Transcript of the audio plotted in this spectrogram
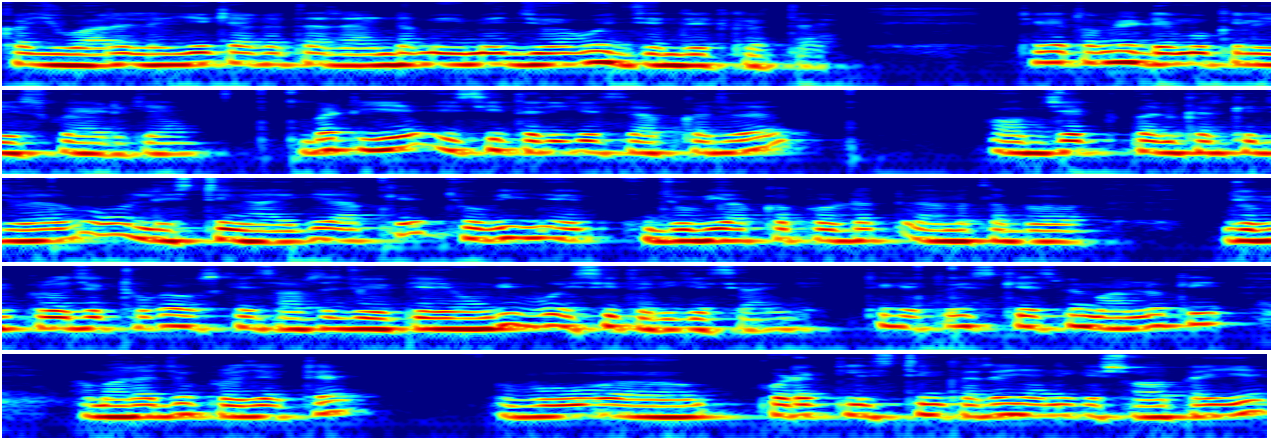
का यूआरएल है। ये क्या करता है? रैंडम इमेज जो है वो जनरेट करता है। ठीक है तो हमने डेमो के लिए इसको ऐड किया बट ये इसी तरीके से आपका जो है ऑब्जेक्ट बन करके जो है वो लिस्टिंग आएगी आपके। जो भी जो भी आपका प्रोडक्ट मतलब जो भी प्रोजेक्ट होगा, उसके हिसाब से जो एपीआई होंगी, वो इसी तरीके से आएँगे। ठीक है तो इस केस में मान लो कि हमारा जो प्रोजेक्ट है, वो प्रोडक्ट लिस्टिंग कर रहे हैं, यानी कि शॉप है ये।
